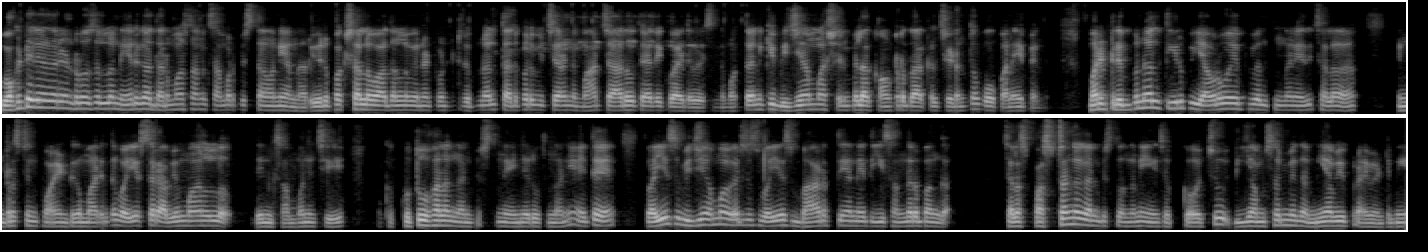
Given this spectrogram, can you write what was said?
ఒకటి లేదా రెండు రోజుల్లో నేరుగా ధర్మాసనానికి సమర్పిస్తామని అన్నారు. ఇరుపక్షాల వాదనలు విన్నటువంటి ట్రిబ్యునల్ తదుపరి విచారణ మార్చి ఆరో తేదీకి వాయిదా వేసింది. మొత్తానికి విజయమ్మ, షర్మిల కౌంటర్ దాఖలు చేయడంతో ఓ అయిపోయింది మరి ట్రిబ్యునల్ తీర్పు ఎవరి వైపు వెళ్తుందనేది చాలా ఇంట్రెస్టింగ్ పాయింట్‌గా మారింది. వైఎస్ఆర్ అభిమానుల్లో దీనికి సంబంధించి ఒక కుతూహలం కనిపిస్తుంది ఏం జరుగుతుందని. అయితే YS Vijayamma versus YS Bharathi అనేది ఈ సందర్భంగా చాలా స్పష్టంగా కనిపిస్తుందని చెప్పుకోవచ్చు. ఈ అంశం మీద మీ అభిప్రాయం ఏంటి? మీ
